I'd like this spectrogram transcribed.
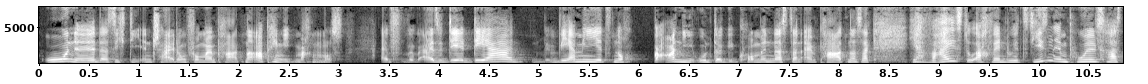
ohne dass ich die Entscheidung von meinem Partner abhängig machen muss also der, der wäre mir jetzt noch gar nie untergekommen, dass dann ein Partner sagt, ja, weißt du, ach, wenn du jetzt diesen Impuls hast,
